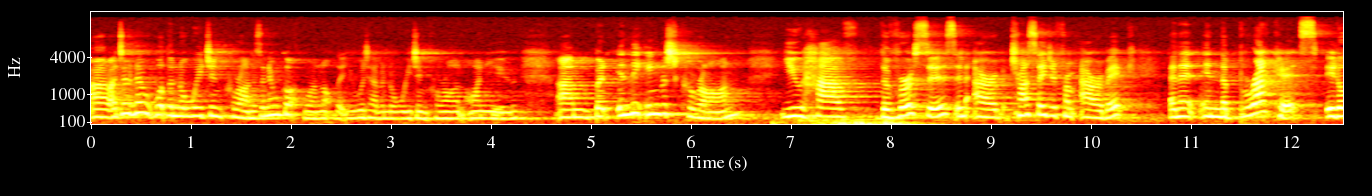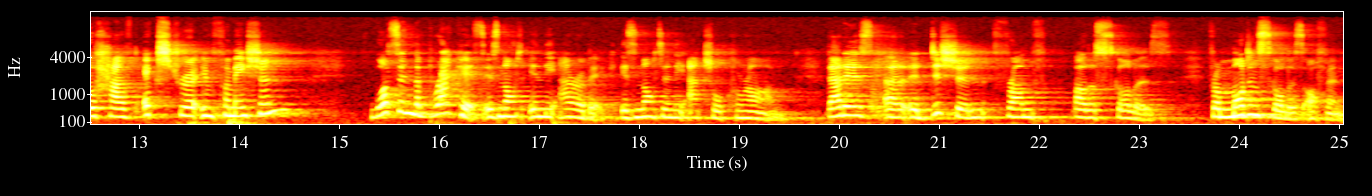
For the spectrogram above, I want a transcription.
uh, I don't know what the Norwegian Quran has anyone got? Well, not that you would have a Norwegian Quran on you, um, but in the English Quran, you have the verses in Arabic translated from Arabic and then in the brackets, it'll have extra information. What's in the brackets is not in the Arabic, is not in the actual Quran. That is an addition from other scholars, from modern scholars often,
